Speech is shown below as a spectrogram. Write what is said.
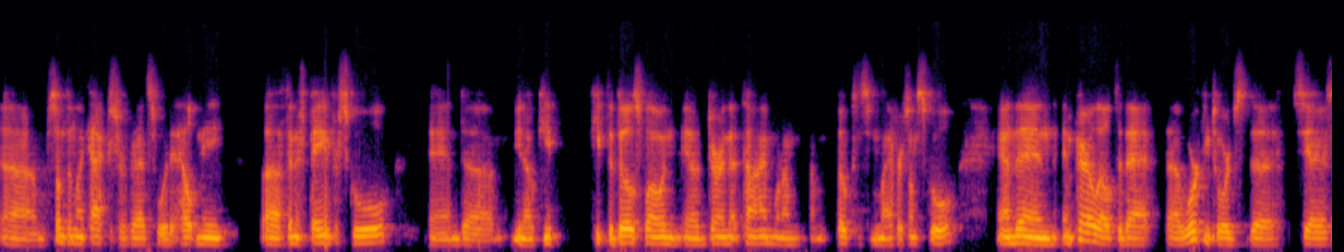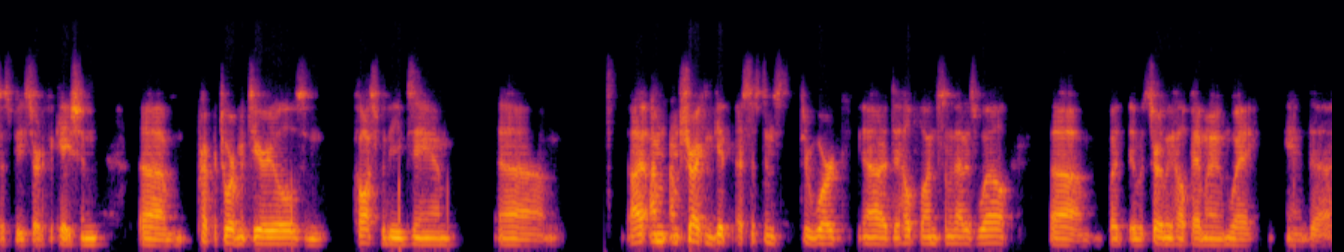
um, something like Hackers for Vets would help me uh, finish paying for school and uh, you know keep keep the bills flowing you know during that time when I'm, I'm focusing my efforts on school. And then in parallel to that, uh, working towards the CISSP certification, um, preparatory materials and cost for the exam. Um, I, am sure I can get assistance through work uh, to help fund some of that as well. Um, but it would certainly help have my own way and uh,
